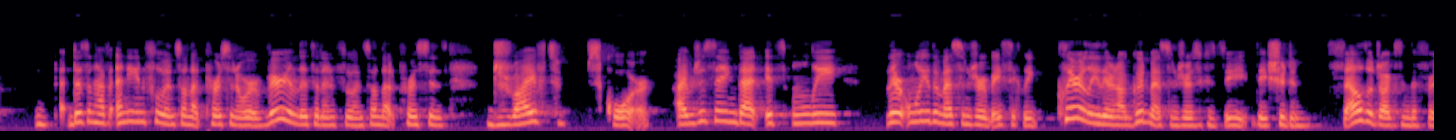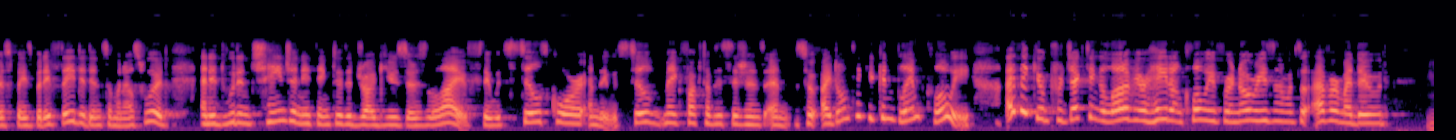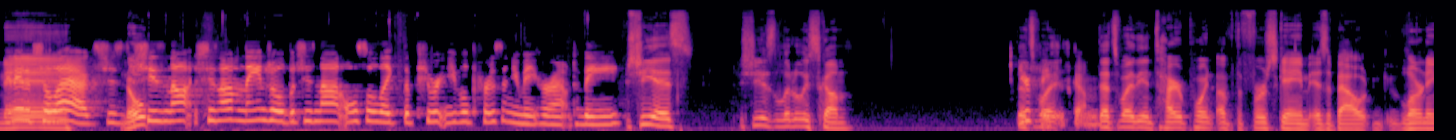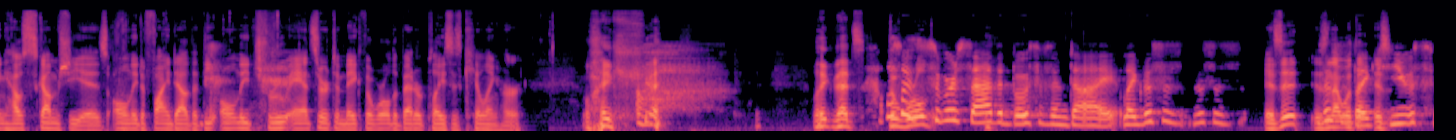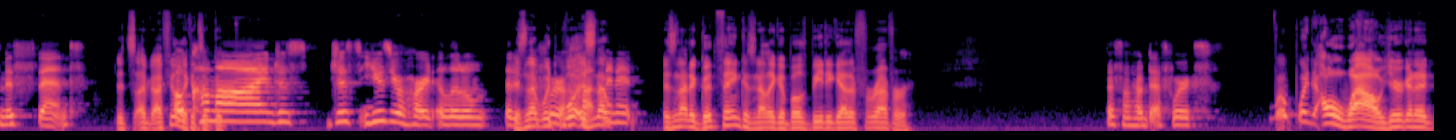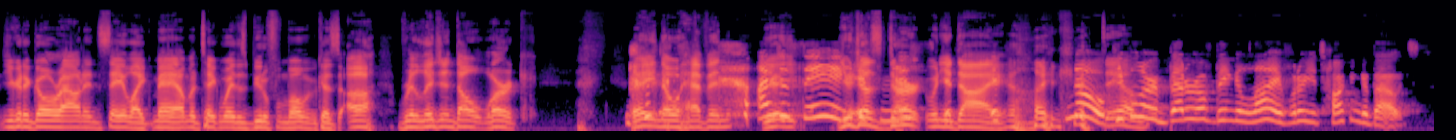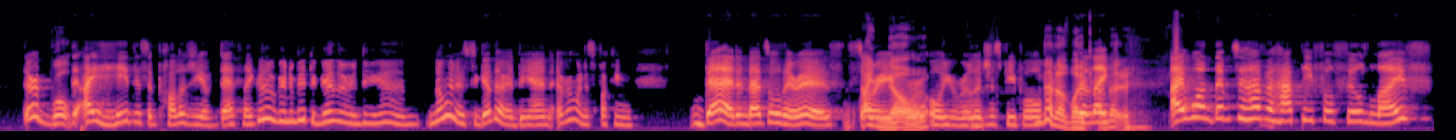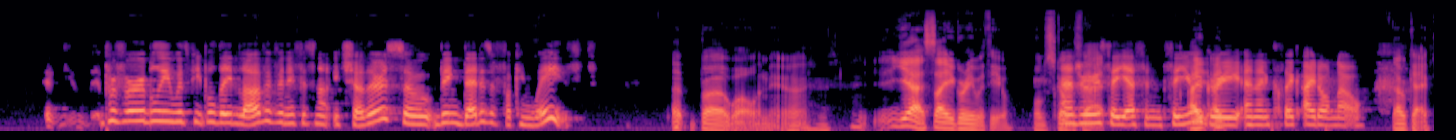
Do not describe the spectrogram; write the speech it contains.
doesn't have any influence on that person or very little influence on that person's drive to score. I'm just saying that it's only they're only the messenger basically. Clearly they're not good messengers because they, they shouldn't sell the drugs in the first place, but if they didn't someone else would and it wouldn't change anything to the drug user's life. They would still score and they would still make fucked up decisions and so I don't think you can blame Chloe. I think you're projecting a lot of your hate on Chloe for no reason whatsoever, my dude. You need to chillax. She's Nope. she's not she's not an angel, but she's not also like the pure evil person you make her out to be. She is. She is literally scum. Your That's face why, is scum. That's why the entire point of the first game is about learning how scum she is, only to find out that the only true answer to make the world a better place is killing her. Like, like that's Also, the world. it's super sad that both of them die. Like this is this is Is it? Isn't that what is the, like is? youth misspent. It's. I, I feel Oh like it's a come good, on, just just use your heart a little. Isn't that what- for a what- hot isn't that- minute? Isn't that a good thing? Because now they could both be together forever. That's not how death works. What, what, oh wow, you're gonna you're gonna go around and say like, man, I'm gonna take away this beautiful moment because uh religion don't work. there ain't no heaven. I'm You- just saying. You just dirt when you die. like No, damn. people are better off being alive. What are you talking about? They're, Well- I hate this apology of death. Like, oh, we're gonna be together at the end. No one is together at the end. Everyone is fucking dead, and that's all there is. Sorry know. for all you religious people. None of like, but like, I want them to have a happy, fulfilled life, preferably with people they love, even if it's not each other. So being dead is a fucking waste. uh, but, well, I mean, uh, yes, I agree with you. We'll Andrew, say yes and say you I- I- agree, and then click I don't know. Okay.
